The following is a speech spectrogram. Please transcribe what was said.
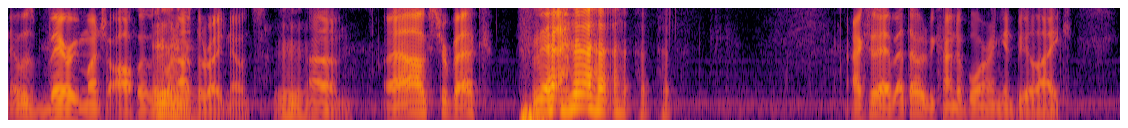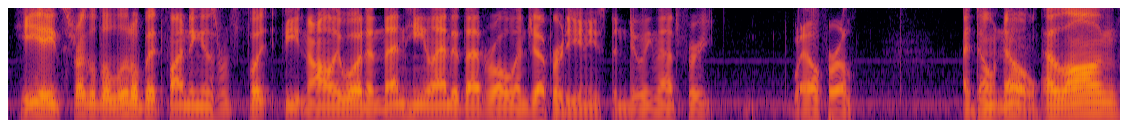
It was very much off. Those were not the right notes. Um, Alex Trebek. Actually, I bet that would be kind of boring. It'd be like he struggled a little bit finding his foot feet in Hollywood, and then he landed that role in Jeopardy, and he's been doing that for, well, for a. I don't know. A long.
